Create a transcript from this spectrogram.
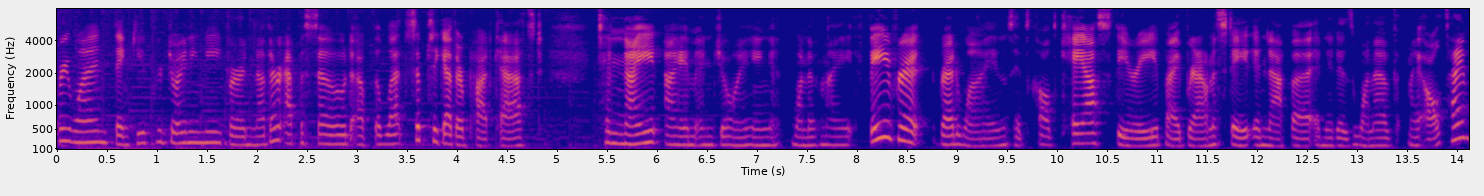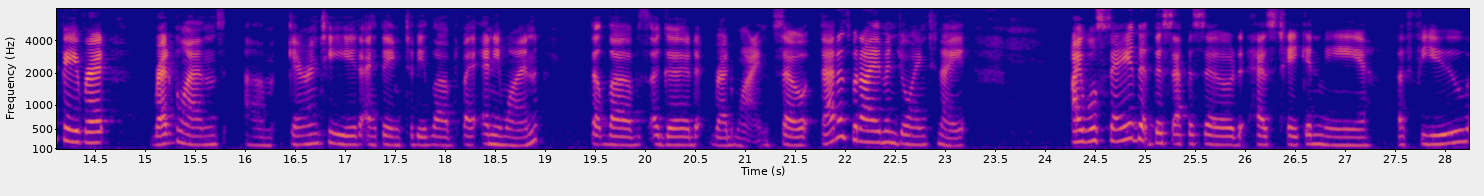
Everyone. Thank you for joining me for another episode of the Let's Sip Together podcast. Tonight, I am enjoying one of my favorite red wines. It's called Chaos Theory by Brown Estate in Napa, and it is one of my all time favorite red blends, um, guaranteed, I think, to be loved by anyone that loves a good red wine. So, that is what I am enjoying tonight. I will say that this episode has taken me a few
